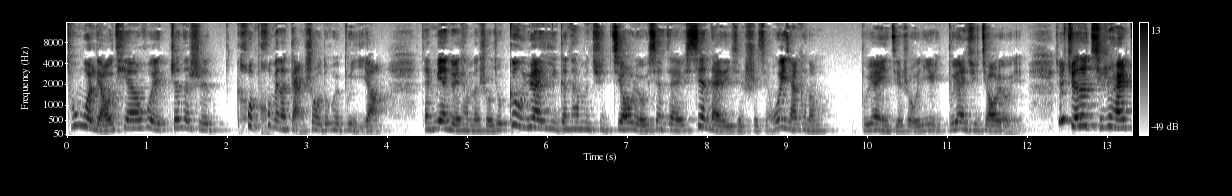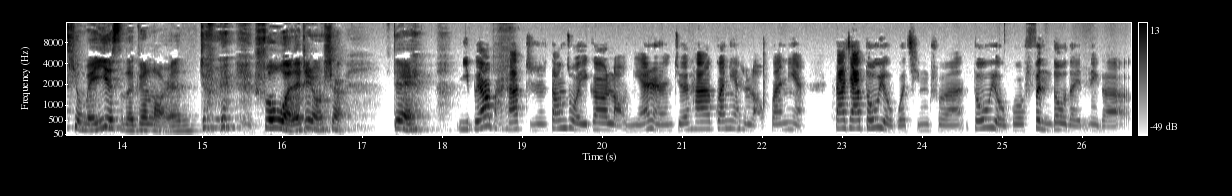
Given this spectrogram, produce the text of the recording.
通过聊天会真的是后后面的感受都会不一样。在面对他们的时候，就更愿意跟他们去交流现在现代的一些事情。我以前可能。不愿意接受，也不愿意去交流，就觉得其实还是挺没意思的，跟老人就是 说我的这种事儿。对你不要把他只当做一个老年人，觉得他观念是老观念，大家都有过青春，都有过奋斗的那个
